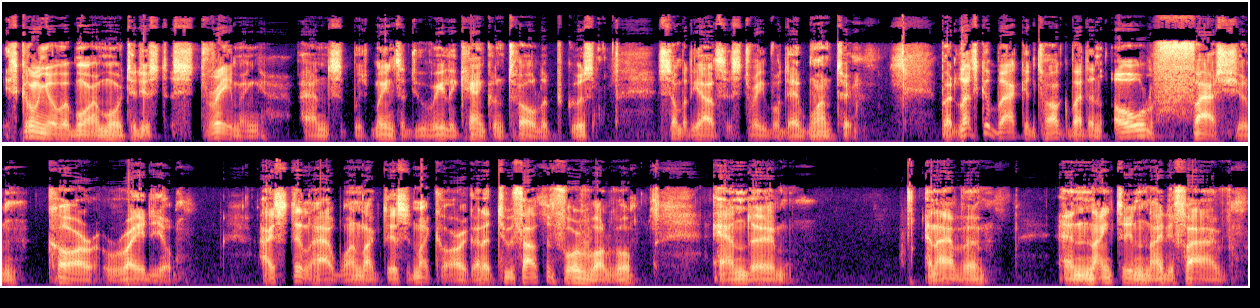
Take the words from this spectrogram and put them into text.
it's going over more and more to just streaming, and which means that you really can't control it because somebody else is streaming what they want to. But let's go back and talk about an old-fashioned car radio. I still have one like this in my car. I got a 2004 Volvo, and um, and I have a, a 1995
